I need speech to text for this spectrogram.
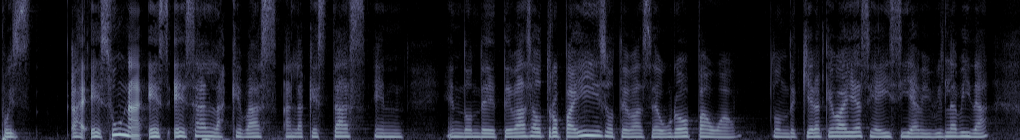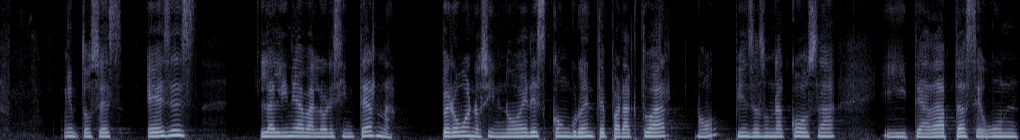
pues es una, es esa la que vas, a la que estás en, en donde te vas a otro país o te vas a Europa o a donde quiera que vayas y ahí sí a vivir la vida. Entonces, esa es la línea de valores interna. Pero bueno, si no eres congruente para actuar, ¿no? Piensas una cosa y te adaptas según,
